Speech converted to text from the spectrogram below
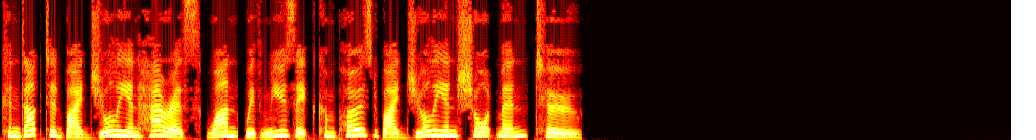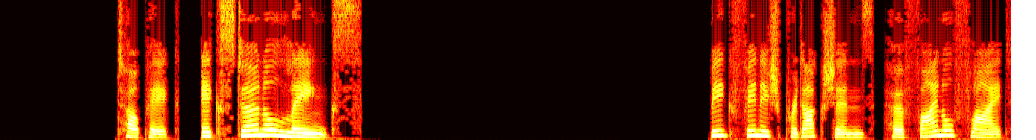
conducted by Julian Harris 1 with music composed by Julian Shortman 2. External links Big Finish Productions, Her Final Flight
